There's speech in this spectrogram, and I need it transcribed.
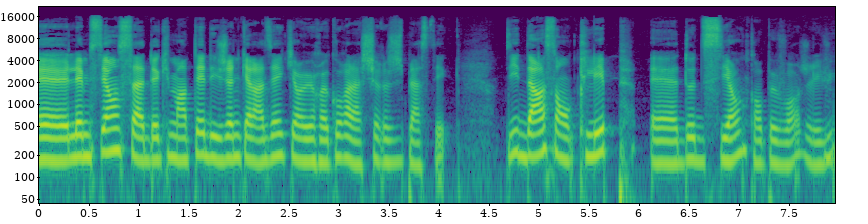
Euh, L'émission, ça documentait des jeunes Canadiens qui ont eu recours à la chirurgie plastique. Puis dans son clip euh, d'audition, qu'on peut voir, je l'ai vu,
